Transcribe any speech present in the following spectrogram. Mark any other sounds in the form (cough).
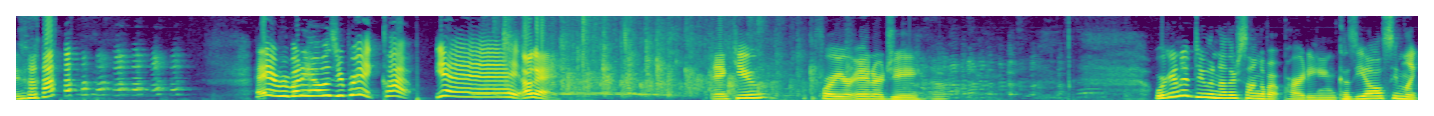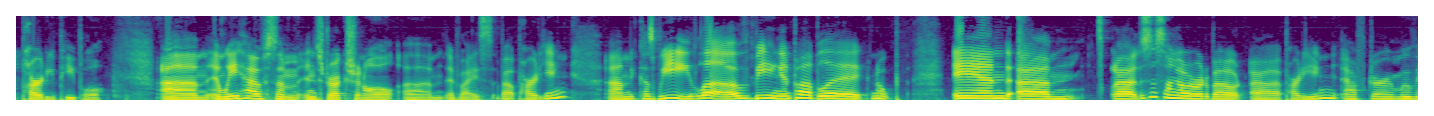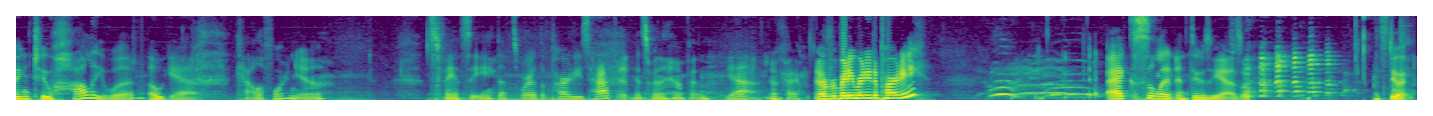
(laughs) Hey everybody, how was your break? Clap. Yay! Okay. Thank you for your energy. Uh, we're gonna do another song about partying because y'all seem like party people, um, and we have some instructional um, advice about partying um, because we love being in public. Nope. And um, uh, this is a song I wrote about uh, partying after moving to Hollywood, Oh yeah, California. It's fancy. that's where the parties happen. It's when they happen. Yeah. Okay. Everybody ready to party? Excellent enthusiasm. (laughs) Let's do it.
